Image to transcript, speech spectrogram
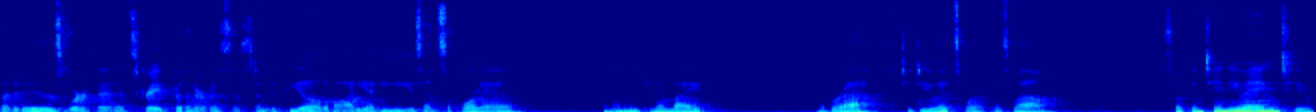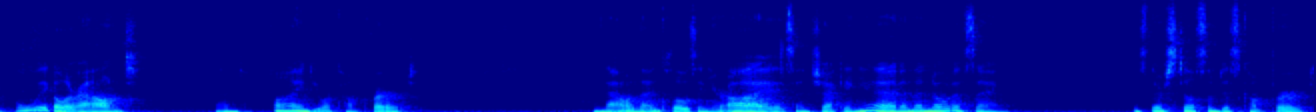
but it is worth it. It's great for the nervous system to feel the body at ease and supported. And then we can invite the breath to do its work as well. So continuing to wiggle around and find your comfort. Now and then closing your eyes and checking in and then noticing is there still some discomfort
